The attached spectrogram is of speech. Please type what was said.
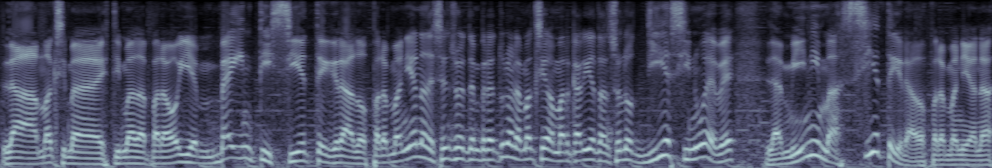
La máxima estimada para hoy en 27 grados. Para mañana descenso de temperatura, la máxima marcaría tan solo 19, la mínima 7 grados para mañana.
